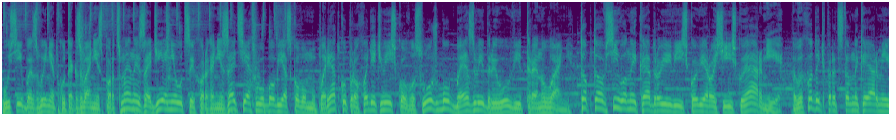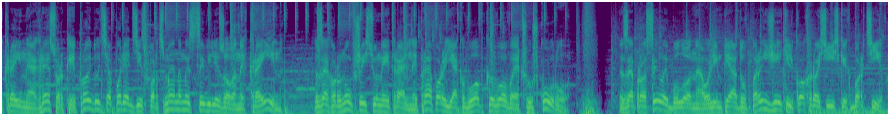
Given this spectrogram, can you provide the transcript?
Усі без винятку так звані спортсмени задіяні у цих організаціях в обов'язковому порядку проходять військову службу без відриву від тренувань. Тобто всі вони кадрові військові російської армії. Виходить, представники армії країни-агресорки пройдуться поряд зі спортсменами з цивілізованих країн, загорнувшись у нейтральний прапор як вовк в овечу шкуру. Запросили було на Олімпіаду в Парижі кількох російських борців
